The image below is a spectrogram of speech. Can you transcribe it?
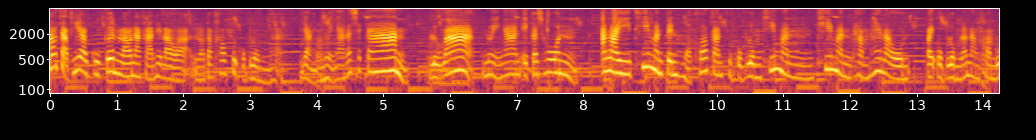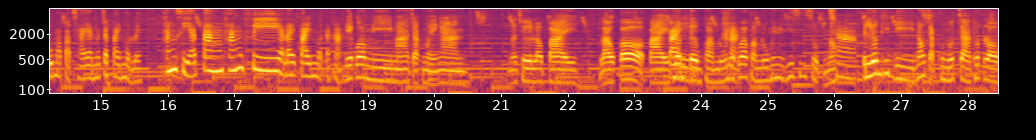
นอกจากที่เอา Google แล้วนะคะที่เราอะเราต้องเข้าฝึกอบรมค่ะ อย่างครับหน่วยงานราชการ หรือว่าหน่วยงานเอกชน อะไรที่มันเป็นหัวข้อการฝึกอบรมที่มันที่มันทำให้เราไปอบรมแล้วนำความรู้มาปรับใช้อนุจะไปหมดเลย ทั้งเสียตังค์ทั้งฟรีอะไรไปหมดอะค่ะ เรียกว่ามีมาจากหน่วยงานมาเชิญเราไป เราก็ไปไปเพิ่มเติมความรู้ค่ะ เรียกว่าความรู้ไม่มีที่สิ้นสุดเนาะ ใช่ เป็นเรื่องที่ดีนอกจากคุณนุชจะทดลอง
